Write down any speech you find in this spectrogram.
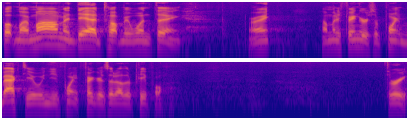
But my mom and dad taught me one thing, right? How many fingers are pointing back to you when you point fingers at other people? Three.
